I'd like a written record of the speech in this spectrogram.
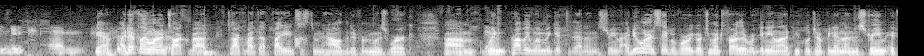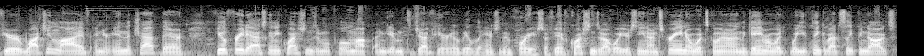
unique. Um, for- Yeah, for I definitely want to talk about talk about that fighting system and how the different moves work. Um, When probably when we get to that on the stream, I do want to say before we go too much further, we're getting a lot of people jumping in on the stream. If you're watching live and you're in the chat there, feel free to ask any questions and we'll pull them up and give them to Jeff here. He'll be able to answer them for you. So if you have questions about what you're seeing on screen or what's going on in the game or what, what you think about Sleeping Dogs,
